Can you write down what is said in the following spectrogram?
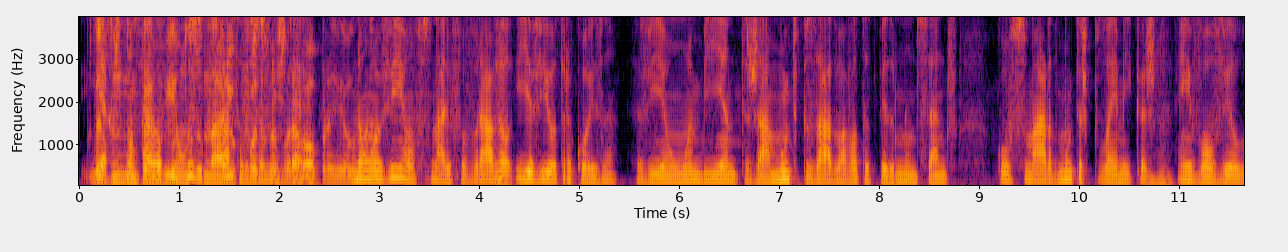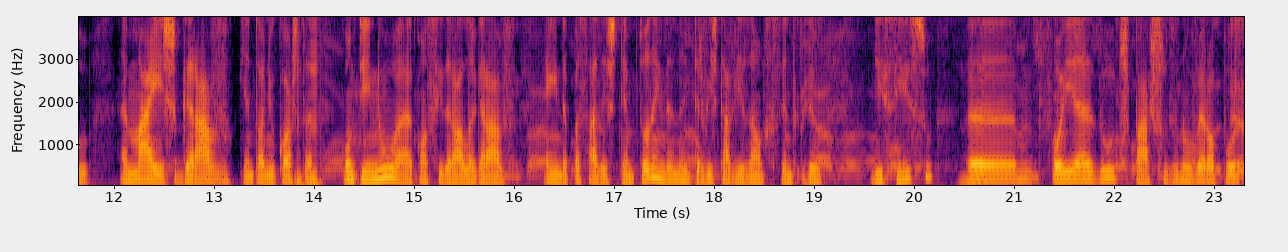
Portanto, e é responsável nunca havia por tudo um cenário que, que fosse favorável para ele. Não, não é? havia um cenário favorável hum. e havia outra coisa. Havia um ambiente já muito pesado à volta de Pedro Nuno Santos, com o somar de muitas polémicas uhum. a envolvê-lo a mais grave, que António Costa uhum. continua a considerá-la grave, ainda passado este tempo todo, ainda na entrevista à Visão recente que deu, disse isso, uhum. uh, foi a do despacho do novo aeroporto.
